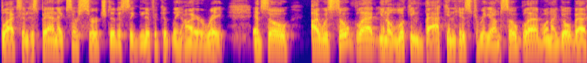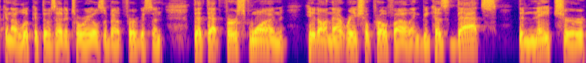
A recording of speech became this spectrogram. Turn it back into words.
blacks and Hispanics are searched at a significantly higher rate. And so I was so glad, you know, looking back in history, I'm so glad when I go back and I look at those editorials about Ferguson that that first one hit on that racial profiling because that's the nature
